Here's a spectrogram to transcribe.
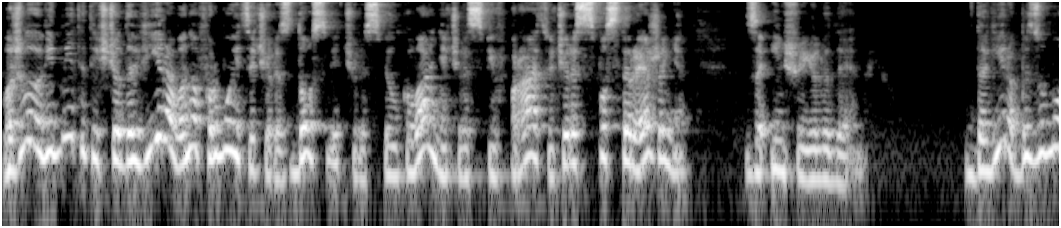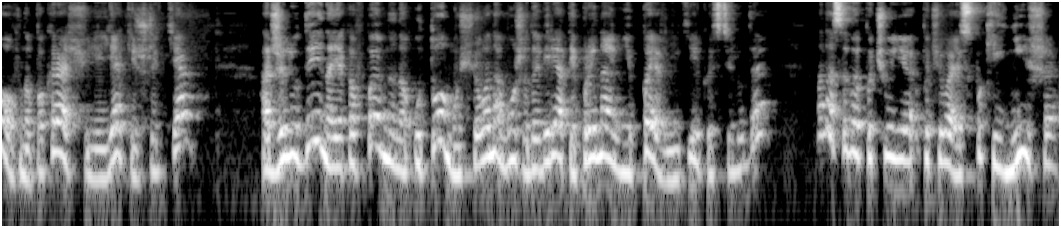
Важливо відмітити, що довіра вона формується через досвід, через спілкування, через співпрацю, через спостереження за іншою людиною. Довіра безумовно покращує якість життя, адже людина, яка впевнена у тому, що вона може довіряти принаймні певній кількості людей, вона себе почує, почуває спокійніше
